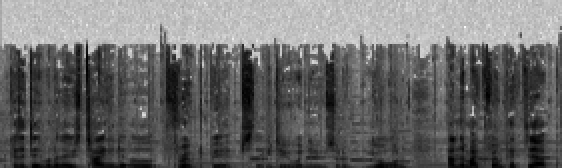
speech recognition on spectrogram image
because I did one of those tiny little throat burps that you do when you sort of yawn and the microphone picked it up.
